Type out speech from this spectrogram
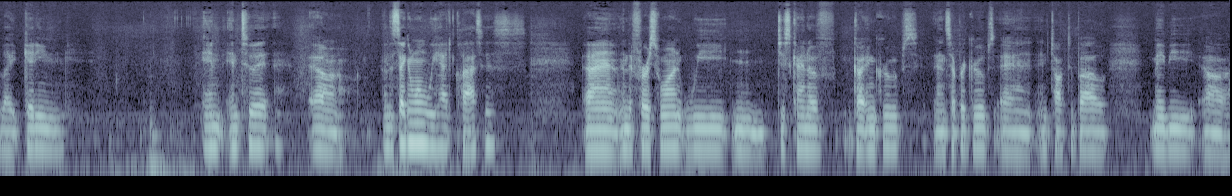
like getting in into it. Uh, and the second one, we had classes. Uh, and the first one, we just kind of got in groups and separate groups and, and talked about maybe uh,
